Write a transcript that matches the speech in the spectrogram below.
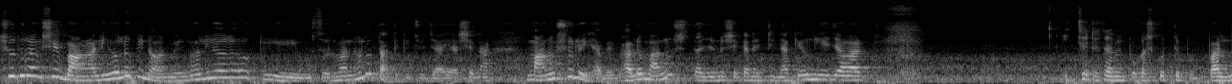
সুতরাং সে বাঙালি হলো কি নন বেঙ্গলি হলো কি মুসলমান হলো তাতে কিছু যায় আসে না। মানুষ হলেই হবে। ভালো মানুষ, তাই জন্য সেখানে টিনাকেও নিয়ে যাওয়ার ইচ্ছেটা আমি প্রকাশ করতে পারল।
